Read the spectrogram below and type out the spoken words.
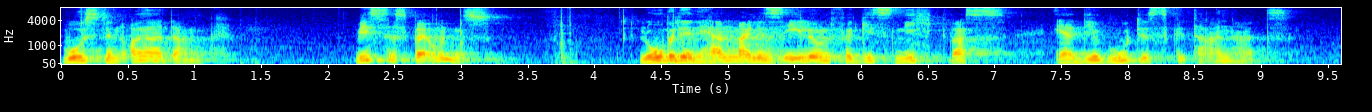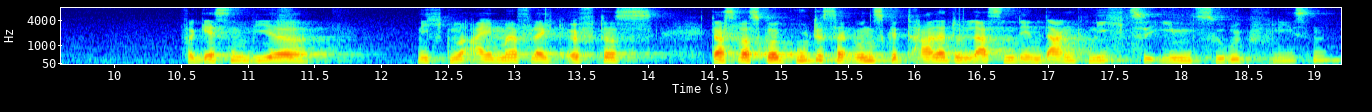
Wo ist denn euer Dank? Wie ist es bei uns? Lobe den Herrn meine Seele und vergiss nicht, was er dir Gutes getan hat. Vergessen wir nicht nur einmal, vielleicht öfters, das, was Gott Gutes an uns getan hat und lassen den Dank nicht zu ihm zurückfließen,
